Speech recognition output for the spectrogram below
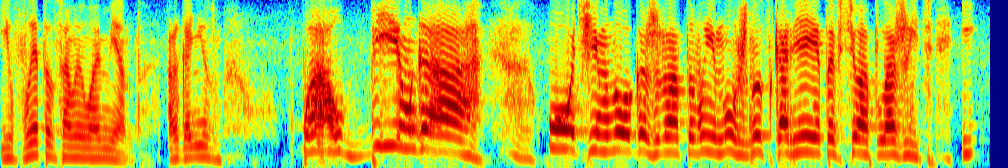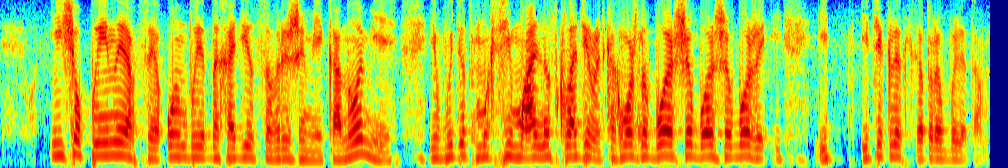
И в этот самый момент организм Вау, бинго! Очень много жратвы, нужно скорее это все отложить. И еще по инерции он будет находиться в режиме экономии и будет максимально складировать как можно больше, больше, больше. И, и, и те клетки, которые были там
